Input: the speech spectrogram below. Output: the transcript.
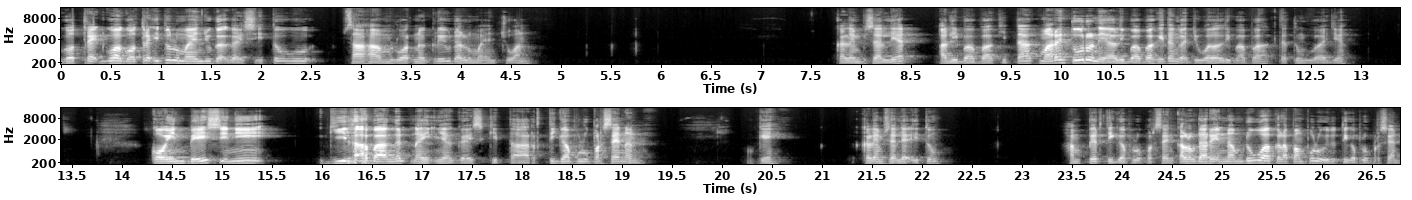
GoTrade gua, GoTrade itu lumayan juga guys. Itu saham luar negeri udah lumayan cuan. Kalian bisa lihat Alibaba kita kemarin turun ya Alibaba kita nggak jual Alibaba kita tunggu aja. Coinbase ini gila banget naiknya guys sekitar 30 persenan Oke. Kalian bisa lihat itu hampir 30%. Kalau dari 62 ke 80 itu 30%.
